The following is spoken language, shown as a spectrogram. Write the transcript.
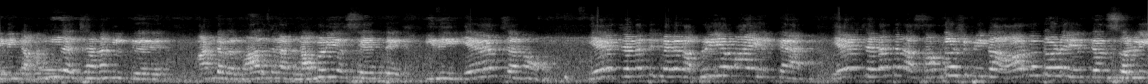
இன்னைக்கு அந்த ஜனங்களுக்கு ஆண்டவர் மாறுதல் நம்மளையும் சேர்த்து இது ஏன் ஜனம். ஏன் ஜனத்துக்கு மேல நான் பிரியமா இருக்கேன். ஏன் ஜனத்தை நான் சந்தோஷிப்பிக்க ஆர்வத்தோட இருக்கேன்னு சொல்லி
